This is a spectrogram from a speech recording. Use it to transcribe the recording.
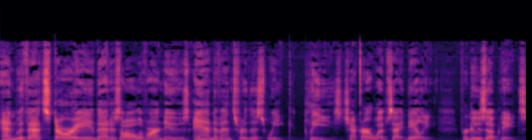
And with that story, that is all of our news and events for this week. Please check our website daily for news updates,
